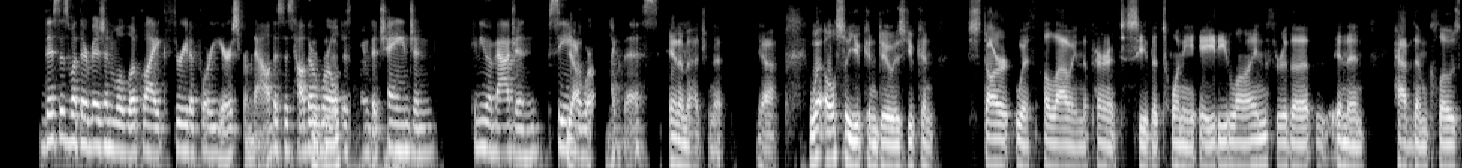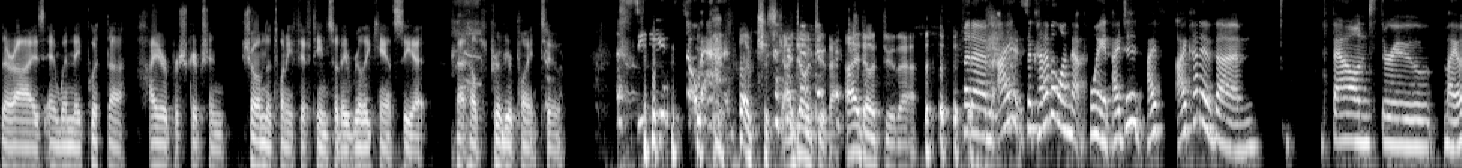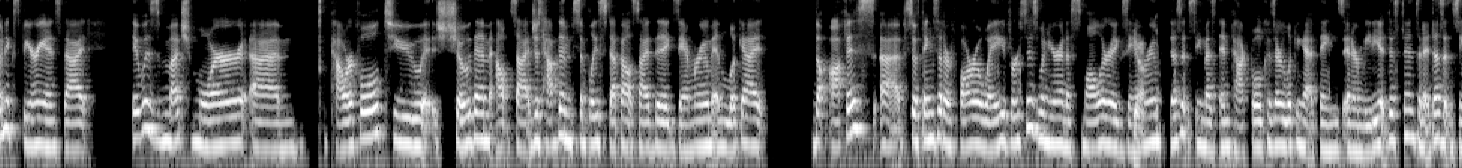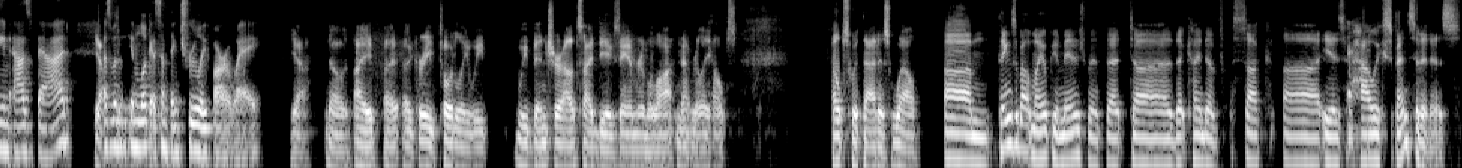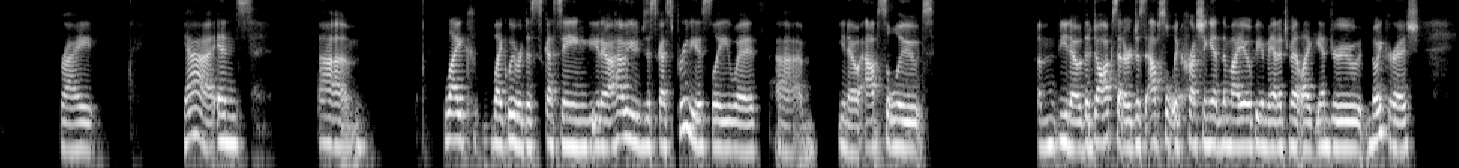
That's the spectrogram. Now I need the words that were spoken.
this is what their vision will look like three to four years from now this is how their mm-hmm. world is going to change and can you imagine seeing yeah. the world like this? Can't imagine it. Yeah. What also you can do is you can start with allowing the parent to see the 2080 line through the, and then have them close their eyes. And when they put the higher prescription, show them the 2015 so they really can't see it. That helps prove your point too. see so bad i'm just i don't do that i don't do that but um i so kind of along that point i did i i kind of um found through my own experience that it was much more um powerful to show them outside just have them simply step outside the exam room and look at the office uh, so things that are far away versus when you're in a smaller exam yeah. room doesn't seem as impactful because they're looking at things intermediate distance and it doesn't seem as bad yeah. as when they can look at something truly far away yeah no I, I agree totally we we venture outside the exam room a lot and that really helps helps with that as well. Um, things about myopia management that uh, that kind of suck uh, is how expensive it is. Right. Yeah and um like like we were discussing you know how you discussed previously with um you know absolute um, you know the docs that are just absolutely crushing it in the myopia management like andrew neukirch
